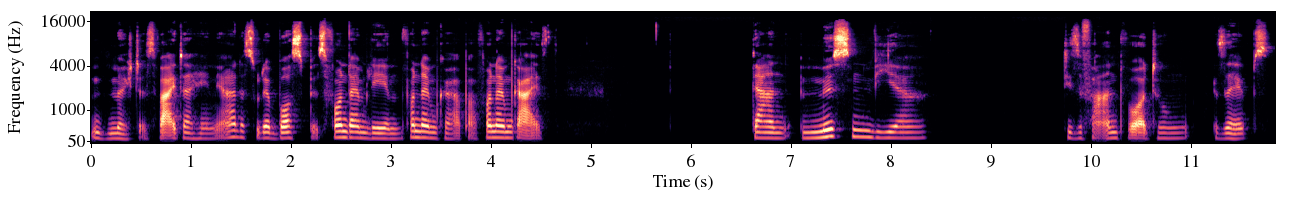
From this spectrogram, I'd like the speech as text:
möchtest, weiterhin, ja, dass du der Boss bist von deinem Leben, von deinem Körper, von deinem Geist, dann müssen wir diese Verantwortung selbst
